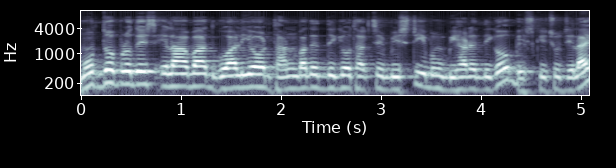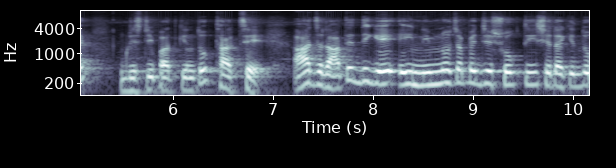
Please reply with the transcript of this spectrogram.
মধ্যপ্রদেশ, এলাহাবাদ, গোয়ালিয়র, ধানবাদের দিকেও থাকছে বৃষ্টি এবং বিহারের দিকেও বেশ কিছু জেলায় বৃষ্টিপাত কিন্তু থাকছে। আজ রাতের দিকে এই নিম্নচাপের যে শক্তি, সেটা কিন্তু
